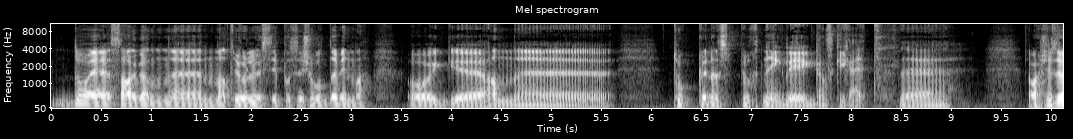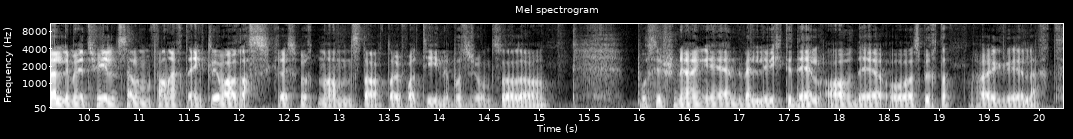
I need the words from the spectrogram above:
da er Sagan eh, naturligvis i posisjon til å vinne. Og eh, han eh, tok den spurten egentlig ganske greit. Det, det, var ikke så veldig mye tvil, selv om van Ert egentlig var raskere i spurten. Han starta jo fra tiendeposisjon, så da, posisjonering er en veldig viktig del av det å spurte, har jeg lært.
